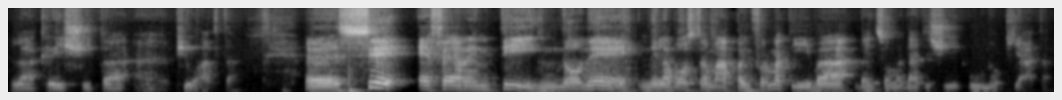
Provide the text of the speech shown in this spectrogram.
la crescita eh, più alta. Eh, se FRNT non è nella vostra mappa informativa, beh, insomma, dateci un'occhiata.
